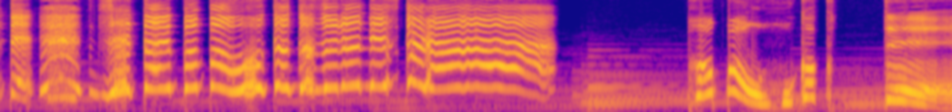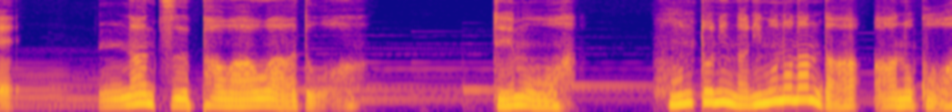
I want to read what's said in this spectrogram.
えて、絶対パパを捕獲するんですからパパを捕獲って、なんつうパワーワード？でも、本当に何者なんだ？あの子。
